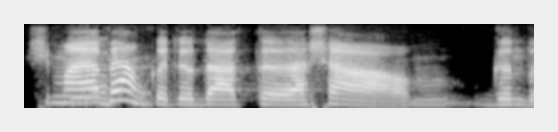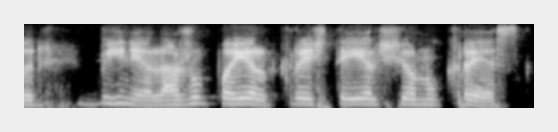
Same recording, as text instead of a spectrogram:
și mai aveam câteodată așa gânduri, bine, îl ajut pe el, crește el și eu nu cresc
